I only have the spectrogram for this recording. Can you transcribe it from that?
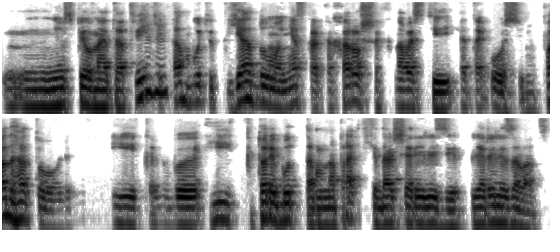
не успел на это ответить. Мгм. Там будет, я думаю, несколько хороших новостей этой осенью, подготовленных, и как бы и которые будут там на практике дальше реализи- реализоваться.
